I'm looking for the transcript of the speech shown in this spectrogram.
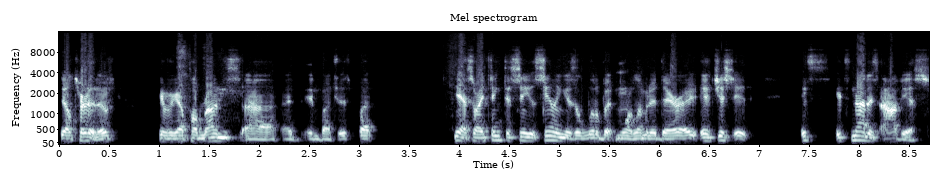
the alternative giving up home runs uh, in bunches. But yeah, so I think the ceiling is a little bit more limited there. It, it just it it's it's not as obvious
